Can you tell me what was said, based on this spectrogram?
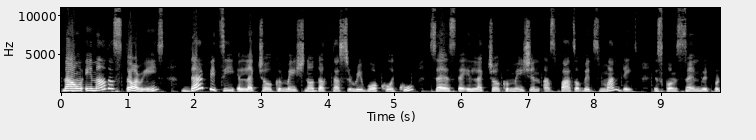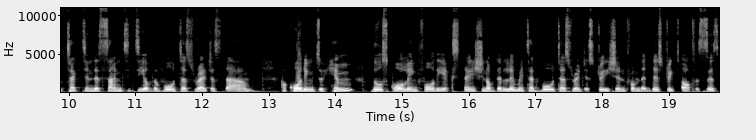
Now, in other stories, Deputy Electoral Commissioner Dr. Serebour Quaicoe says the Electoral Commission, as part of its mandate, is concerned with protecting the sanctity of the voters' register. According to him, those calling for the extension of the limited voters registration from the district offices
